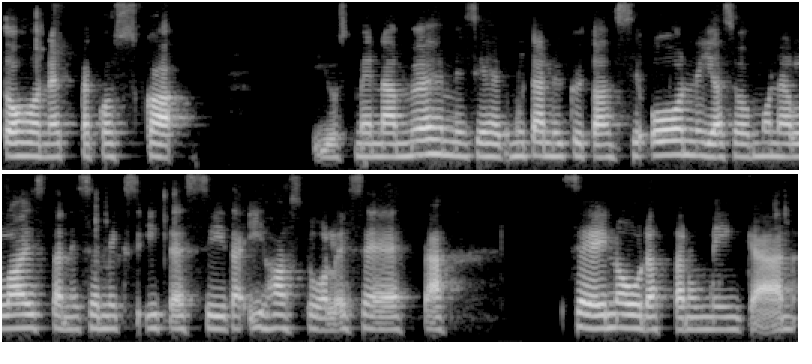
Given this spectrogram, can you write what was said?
tuohon, että koska just mennään myöhemmin siihen, että mitä nykytanssi on ja se on monenlaista, niin se miksi itse siitä ihastui oli se, että se ei noudattanut minkään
